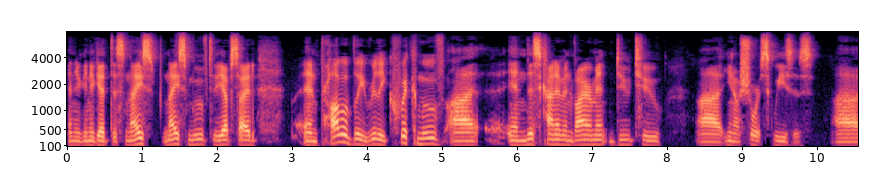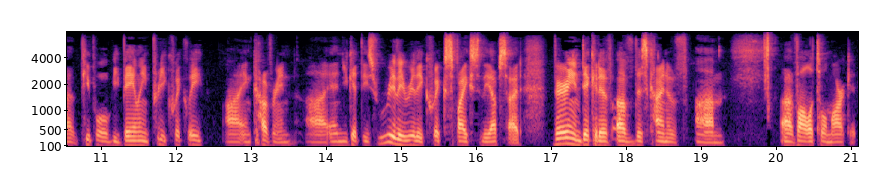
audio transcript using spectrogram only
and you're going to get this nice nice move to the upside, and probably really quick move uh, in this kind of environment due to you know short squeezes uh, people will be bailing pretty quickly uh, and covering, uh, and you get these really, really quick spikes to the upside. Very indicative of this kind of um, uh, volatile market.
